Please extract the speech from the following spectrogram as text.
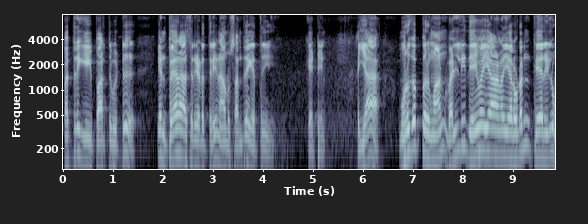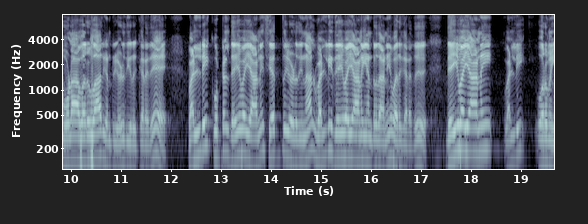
பத்திரிகையை பார்த்துவிட்டு என் பேராசிரியரிடத்திலே நான் ஒரு சந்தேகத்தை கேட்டேன். ஐயா முருகப்பெருமான் வள்ளி தெய்வயானையருடன் தேரில் உலா வருவார் என்று எழுதியிருக்கிறதே. வள்ளி கூட்டல் தெய்வ யானை சேர்த்து எழுதினால் வள்ளி தெய்வ யானை என்றுதானே வருகிறது. தெய்வ யானை வள்ளி ஒருமை.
